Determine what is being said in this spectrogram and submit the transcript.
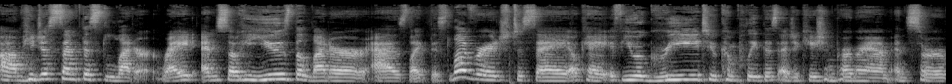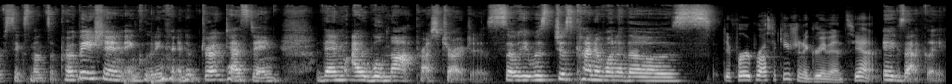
Um, he just sent this letter, right? And so he used the letter as like this leverage to say, okay, if you agree to complete this education program and serve six months of probation, including random drug testing, then I will not press charges. So he was just kind of one of those Deferred prosecution agreements, yeah. Exactly.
